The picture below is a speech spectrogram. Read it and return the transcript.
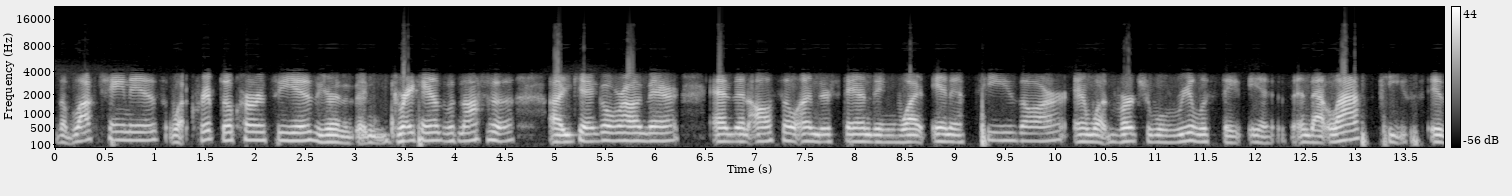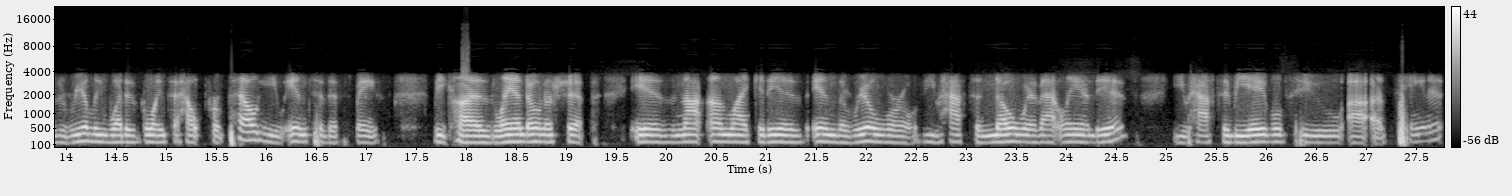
the blockchain is, what cryptocurrency is. You're in, great hands with Najah. Uh, you can't go wrong there. And then also understanding what NFTs are and what virtual real estate is. And that last piece is really what is going to help propel you into this space because land ownership is not unlike it is in the real world. You have to know where that land is. You have to be able to uh, obtain it.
